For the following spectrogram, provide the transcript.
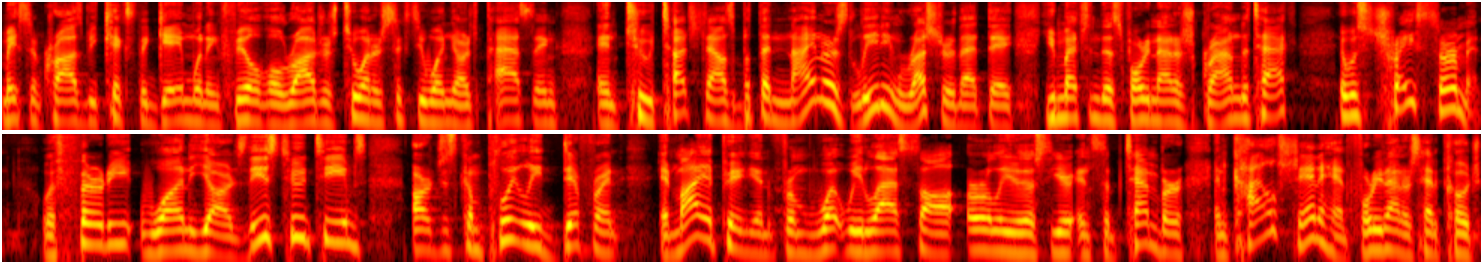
Mason Crosby kicks the game winning field goal. Rodgers 261 yards passing and two touchdowns. But the Niners leading rusher that day, you mentioned this 49ers ground attack, it was Trey Sermon with 31 yards. These two teams are just completely different, in my opinion, from what we last saw earlier this year in September. And Kyle Shanahan, 49ers head coach,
